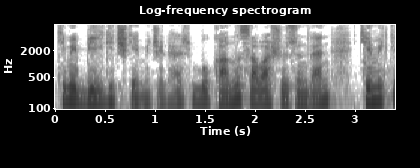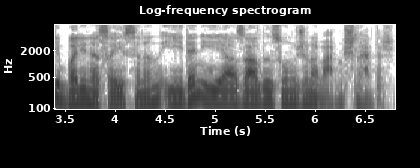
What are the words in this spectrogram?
kimi bilgiç gemiciler bu kanlı savaş yüzünden kemikli balina sayısının iyiden iyiye azaldığı sonucuna varmışlardır.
